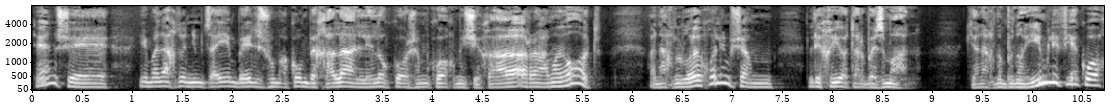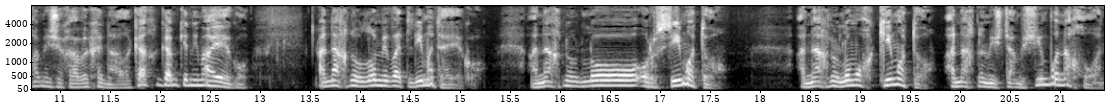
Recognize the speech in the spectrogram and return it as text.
כן, שאם אנחנו נמצאים באיזשהו מקום בחלל ללא כוח, כוח משיכה, רע מאוד. אנחנו לא יכולים שם לחיות הרבה זמן. כי אנחנו בנויים לפי הכוח המשיכה וכן הלאה, כך גם כן עם האגו. אנחנו לא מבטלים את האגו, אנחנו לא הורסים אותו, אנחנו לא מוחקים אותו, אנחנו משתמשים בו נכון,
